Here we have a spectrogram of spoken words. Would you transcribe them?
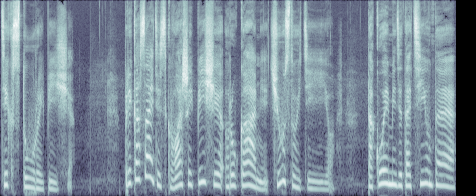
текстурой пищи. Прикасайтесь к вашей пище руками, чувствуйте ее – такое медитативное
